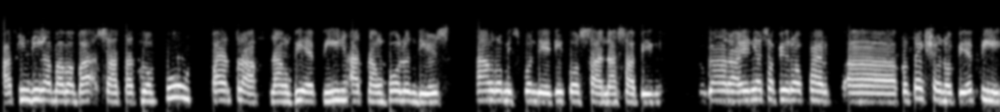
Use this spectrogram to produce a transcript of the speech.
at hindi nga bababa sa 30 fire truck ng BFP at ng volunteers ang rumisponde dito sa nasabing lugar. Ayon nga sa Bureau of Fire ah, Protection o BFP,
